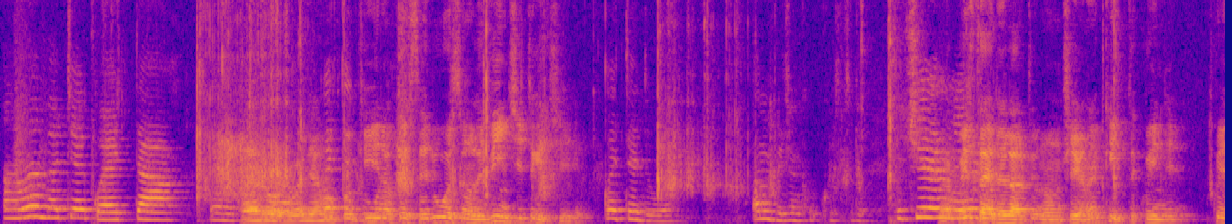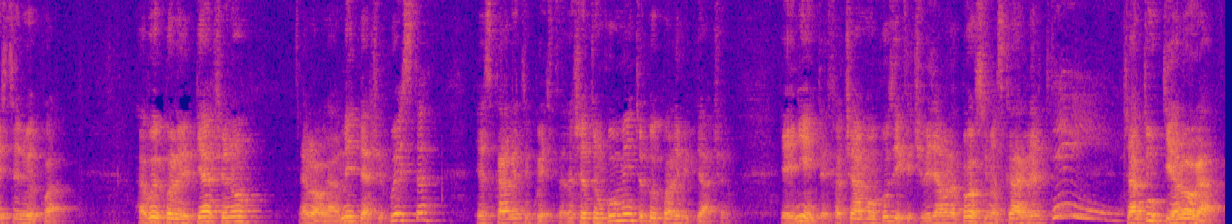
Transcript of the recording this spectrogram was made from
A me invece questa. Allora, guardiamo un queste pochino, Due. queste due sono le vincitrici. Queste due. A me piace anche queste due. Se c'era Allora, questa è dell'altro, non c'era nel kit, quindi queste due qua. A voi quale vi piacciono? Allora, a me piace questa e a Scarlett questa. Lasciate un commento per quale vi piacciono. E niente, facciamo così, che ci vediamo alla prossima Scarlett. Sì. Ciao a tutti, allora,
